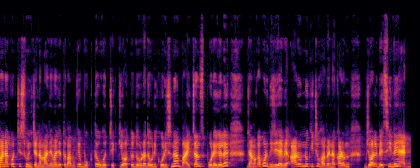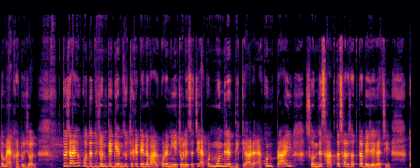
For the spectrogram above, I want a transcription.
মানা করছি, শুনছে না। মাঝে মাঝে তো বাবুকে বকতেও হচ্ছে। কি অত দৌড়াদৌড়ি করিস না? বাই চান্স পড়ে গেলে জামা কাপড় ভিজে যাবে। আর অন্য কিছু হবে না। কারণ জল বেশি নেই, একদম এক হাঁটু জল। তো যাই হোক ওদের দুজনকে গেম জু থেকে টেনে বার করে নিয়ে চলে এসেছি এখন মন্দিরের দিকে। আর এখন প্রায় সন্ধ্যে সাতটা সাড়ে সাতটা বেজে গেছে। তো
